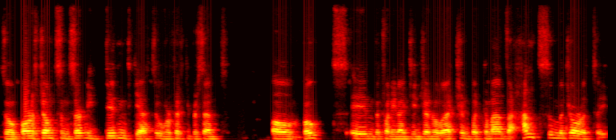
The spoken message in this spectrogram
So Boris Johnson certainly didn't get over 50% of votes in the 2019 general election, but commands a handsome majority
